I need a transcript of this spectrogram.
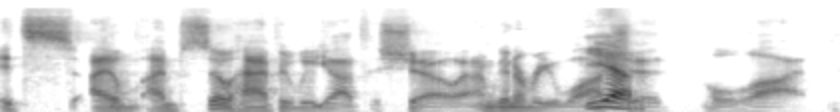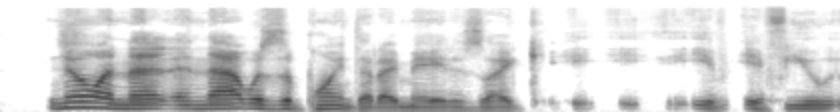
It's I I'm so happy we got the show, and I'm gonna rewatch Yeah. it a lot. No, and that and that was the point that I made is like if if you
